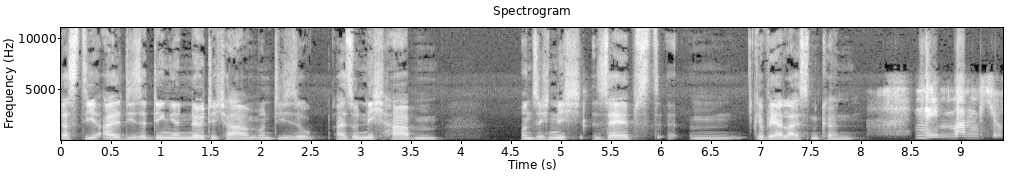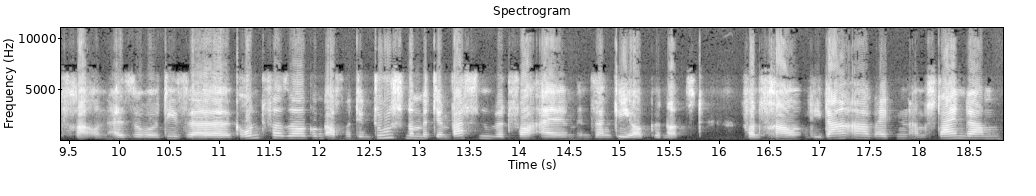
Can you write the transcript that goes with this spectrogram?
dass die all diese Dinge nötig haben und die so also nicht haben und sich nicht selbst ähm, gewährleisten können. Nee, manche Frauen. Also diese Grundversorgung auch mit dem Duschen und mit dem Waschen wird vor allem in St. Georg genutzt. Von Frauen, die da arbeiten am Steindamm.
